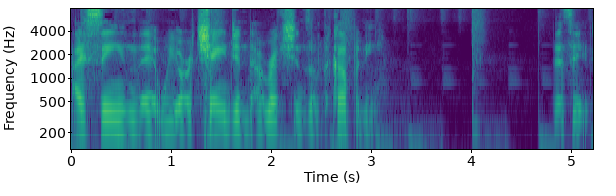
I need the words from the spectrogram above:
I seen that we are changing directions of the company. That's it.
